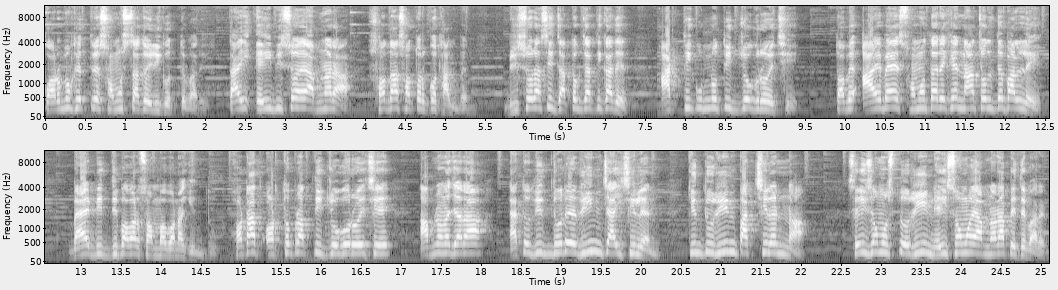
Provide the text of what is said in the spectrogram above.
কর্মক্ষেত্রে সমস্যা তৈরি করতে পারে। তাই এই বিষয়ে আপনারা সদা সতর্ক থাকবেন। বৃষরাশি জাতক জাতিকাদের আর্থিক উন্নতির যোগ রয়েছে, তবে আয় ব্যয় সমতা রেখে না চলতে পারলে ব্যয় বৃদ্ধি পাওয়ার সম্ভাবনা কিন্তু। হঠাৎ অর্থপ্রাপ্তির যোগও রয়েছে। আপনারা যারা এতদিন ধরে ঋণ চাইছিলেন কিন্তু ঋণ পাচ্ছিলেন না। সেই সমস্ত ঋণ এই সময় আপনারা পেতে পারেন।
